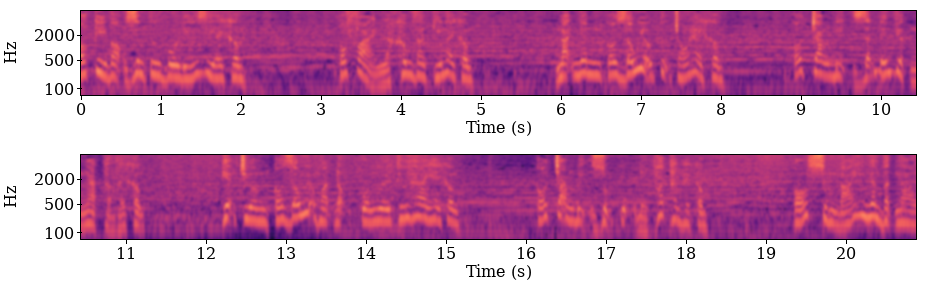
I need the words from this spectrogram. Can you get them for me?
Có kỳ vọng riêng tư vô lý gì hay không? Có phải là không gian kín hay không? Nạn nhân có dấu hiệu tự trói hay không? Có trang bị dẫn đến việc ngạt thở hay không? Hiện trường có dấu hiệu hoạt động của người thứ hai hay không? Có trang bị dụng cụ để thoát thân hay không? Có sùng bái nhân vật nào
